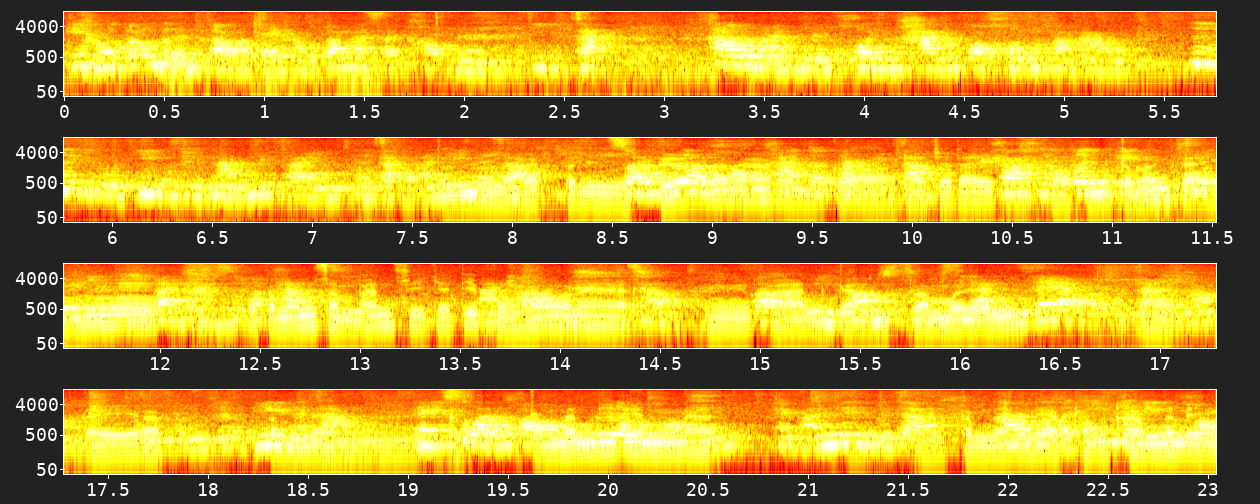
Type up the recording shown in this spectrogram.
ที่เขาต้องเดินต่อแต่เขาต้องอาศัยข้อมูลที่จะ เข้ามาดูคนพันกว่าคนของเราเพื่ออยู่ยิงอยู่นั้นที่ไปนะเจ้าอันนี้นะเจ้าแบตเตอรี่ส่วนเตือนเรื่องแล้วของนะคค่ารับตัวก็ตายถ้าจะได้ก็ขอเป็นกำลังใจให้กำนันสัมพันธ์สีจะทิพย์ของเขานะฮะคือผ่านการประเมินได้รับตำแหน่งในส่วนของกำนันดีเด่นนะฮะแห่งนั้นหนึ่งจะกำนันแนบทองคำนั่นเอง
